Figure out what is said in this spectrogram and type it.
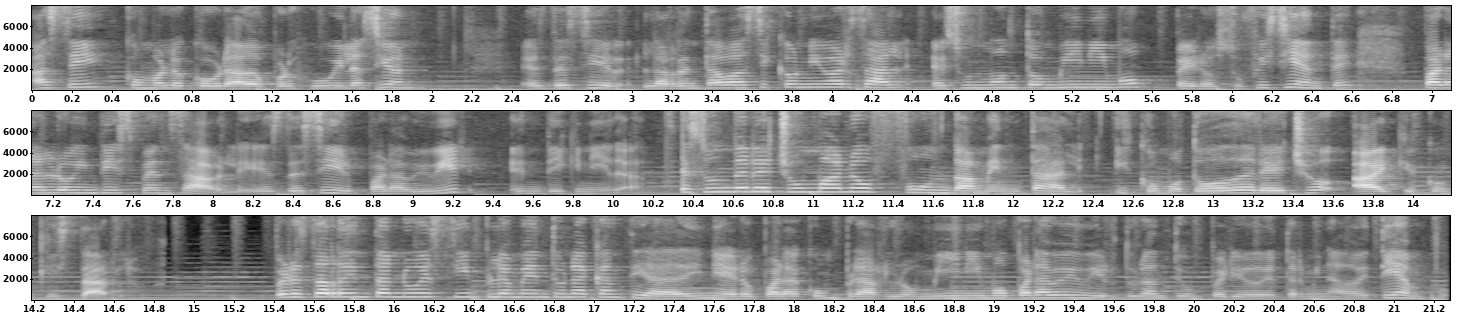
así como lo cobrado por jubilación. Es decir, la renta básica universal es un monto mínimo pero suficiente para lo indispensable, es decir, para vivir en dignidad. Es un derecho humano fundamental y como todo derecho hay que conquistarlo. Pero esta renta no es simplemente una cantidad de dinero para comprar lo mínimo para vivir durante un periodo determinado de tiempo.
